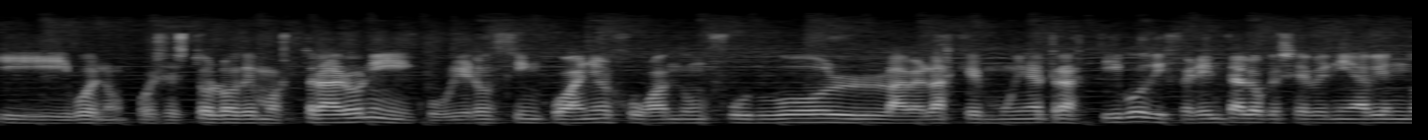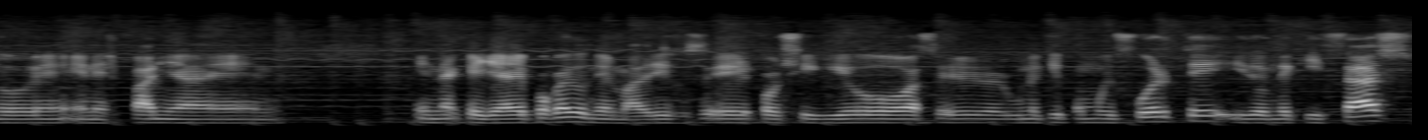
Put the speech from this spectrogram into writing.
Y bueno, pues esto lo demostraron y cubrieron cinco años jugando un fútbol, la verdad es que muy atractivo, diferente a lo que se venía viendo en España en, en aquella época donde el Madrid eh, consiguió hacer un equipo muy fuerte y donde quizás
